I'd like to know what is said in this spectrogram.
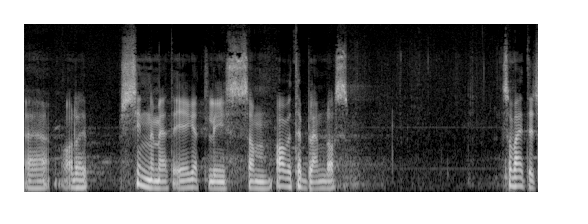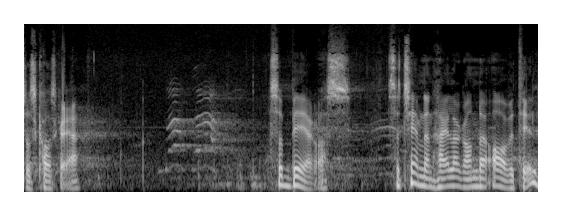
uh, og det skinner med et eget lys som av og til blender oss. Så veit ikke oss hva vi skal gjøre. Så ber oss. Så kommer Den hellige ande av og til.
